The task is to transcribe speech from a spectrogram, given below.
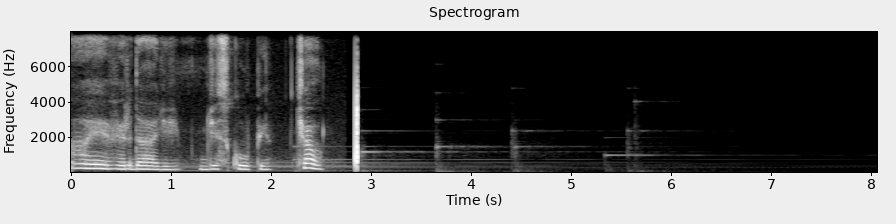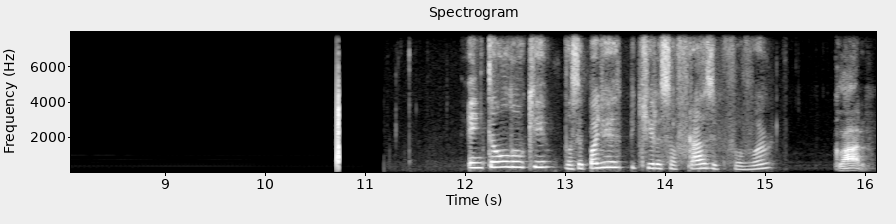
Ah, é verdade. Desculpe. Tchau. Então, Luke, você pode repetir essa frase, por favor? Claro.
